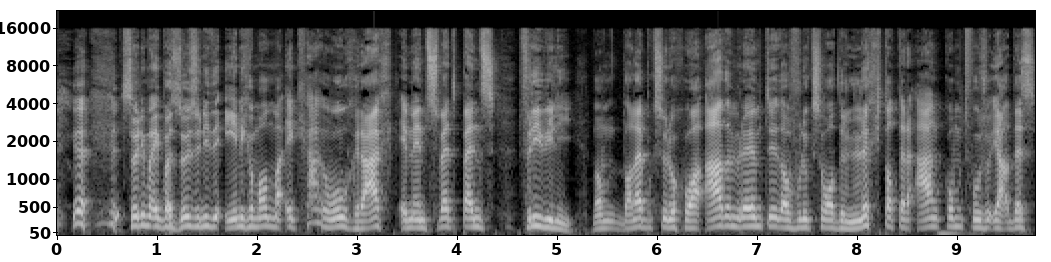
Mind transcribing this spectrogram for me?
sorry, maar ik ben sowieso niet de enige man. Maar ik ga gewoon graag in mijn sweatpants freewheelie. Dan, heb ik zo nog wat ademruimte. Dan voel ik zo wat de lucht dat er aankomt. Zo... Ja, dat is,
